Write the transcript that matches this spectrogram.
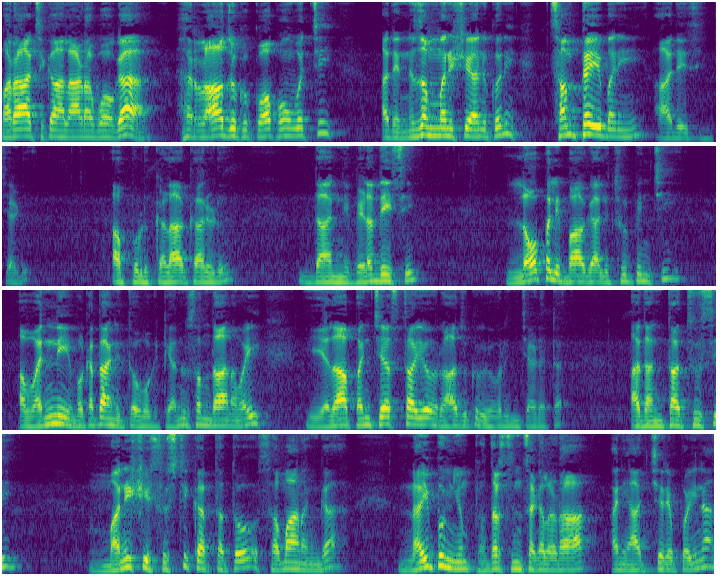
పరాచికాలాడబోగా రాజుకు కోపం వచ్చి అది నిజం మనిషి అనుకొని చంపేయమని ఆదేశించాడు. అప్పుడు కళాకారుడు దాన్ని విడదీసి లోపలి భాగాలు చూపించి అవన్నీ ఒకదానితో ఒకటి అనుసంధానమై ఎలా పనిచేస్తాయో రాజుకు వివరించాడట. అదంతా చూసి మనిషి సృష్టికర్తతో సమానంగా నైపుణ్యం ప్రదర్శించగలడా అని ఆశ్చర్యపోయిన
